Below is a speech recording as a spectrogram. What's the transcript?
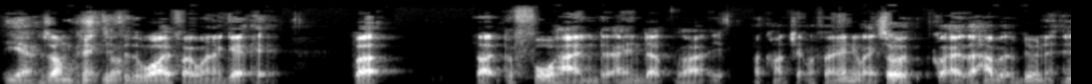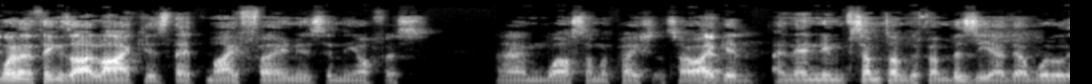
Yeah, Because I'm connected not- to the Wi-Fi when I get here, but like beforehand, I end up like I can't check my phone anyway. So, So- I've got out of the habit of doing it. here. One of the things I like is that my phone is in the office um, whilst I'm with patients. So I Yeah. get, and then if, sometimes if I'm busy, I will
